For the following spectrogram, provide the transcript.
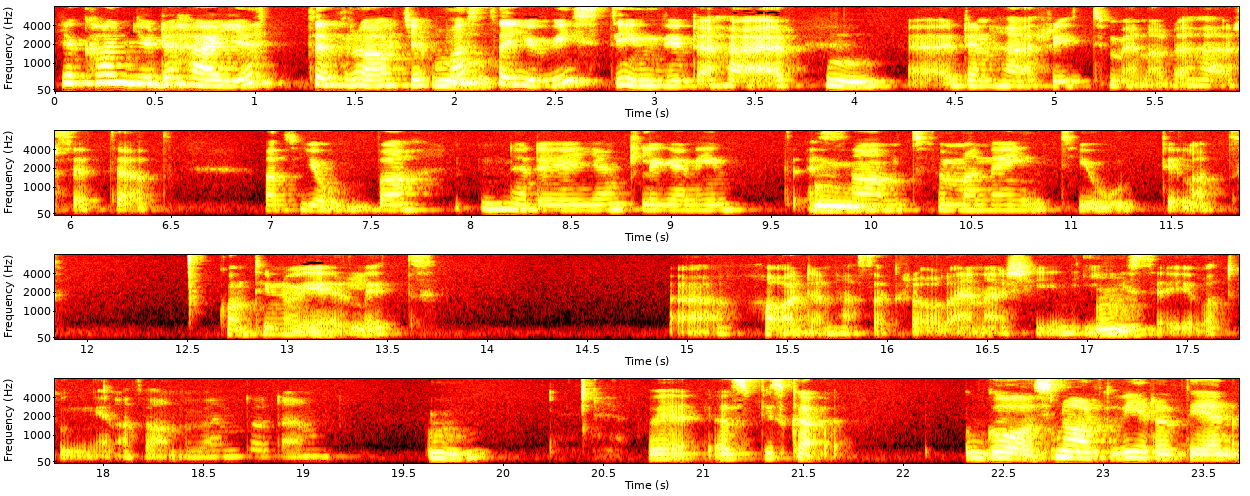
jag kan ju det här jättebra, att jag mm. passar ju visst in i det här, mm. Eh, den här rytmen och det här sättet att, att jobba när det egentligen inte är mm. sant för man är inte gjord till att kontinuerligt uh, ha den här sakrala energin i mm. sig och vara tvungen att använda den. Mm. Alltså, vi ska gå snart vidare till, en,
